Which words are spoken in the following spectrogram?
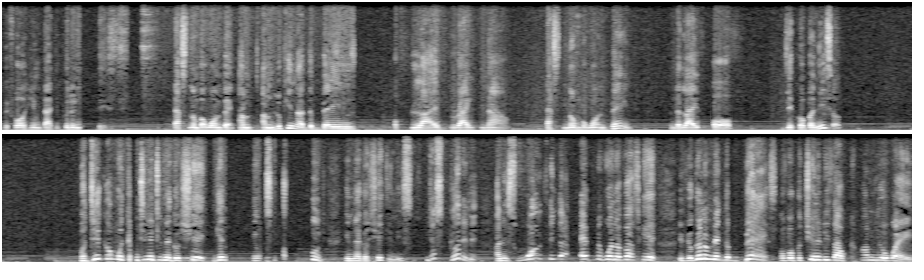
before him that he couldn't this. That's number one bend. I'm, I'm looking at the bends of life right now. That's number one bend in the life of Jacob and Esau. But Jacob will continue to negotiate. Again, he was not good in negotiating. He's just good in it. And it's one thing that every one of us here, if you're going to make the best of opportunities that will come your way,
